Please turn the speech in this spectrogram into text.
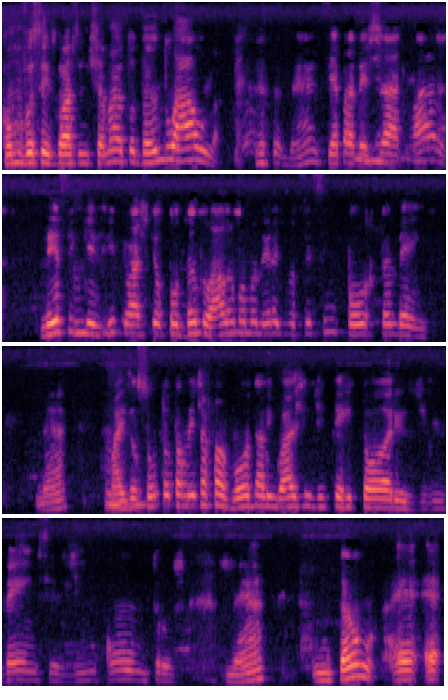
como vocês gostam de chamar, eu estou dando aula. né? Se é para deixar claro, nesse quesito, eu acho que eu estou dando aula é uma maneira de você se impor também. Né? Mas eu sou totalmente a favor da linguagem de territórios, de vivências, de encontros, né? Então, é, é,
